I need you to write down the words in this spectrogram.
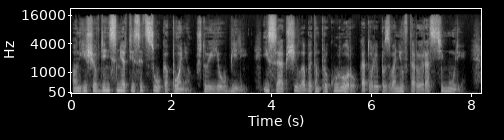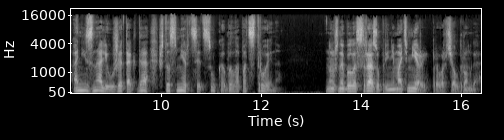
Он еще в день смерти Сэцука понял, что ее убили, и сообщил об этом прокурору, который позвонил второй раз Симуре. Они знали уже тогда, что смерть Сэцука была подстроена. «Нужно было сразу принимать меры», — проворчал Дронга,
